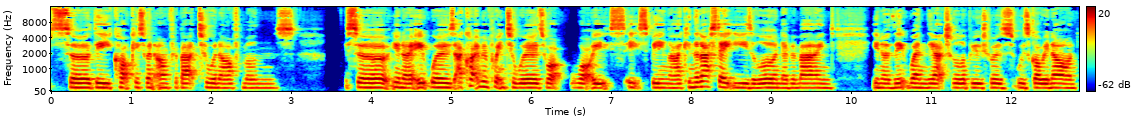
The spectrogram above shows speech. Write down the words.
So the court case went on for about two and a half months. So you know, it was I can't even put into words what what it's it's been like in the last eight years alone. Never mind, you know, the, when the actual abuse was was going on.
